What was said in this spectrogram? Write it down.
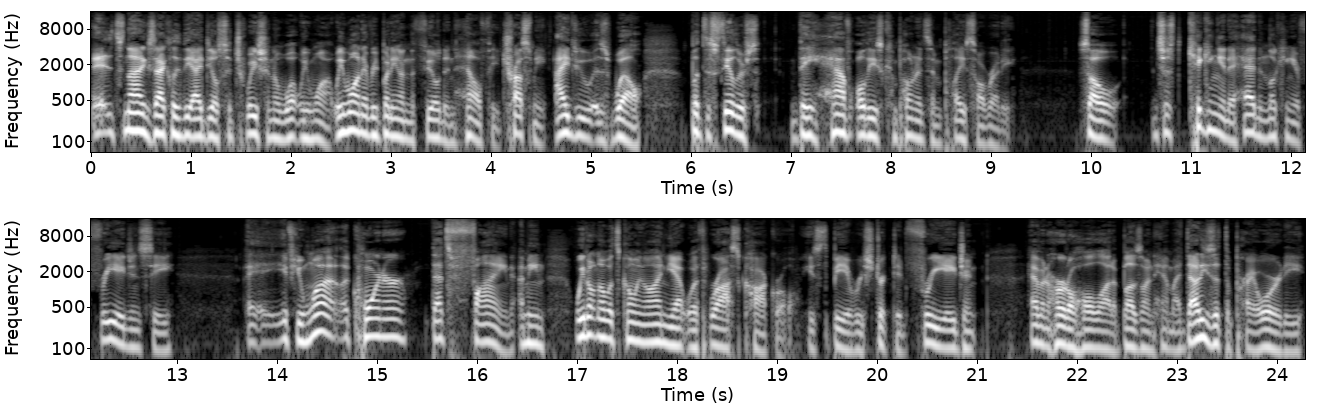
it's not exactly the ideal situation of what we want. We want everybody on the field and healthy. Trust me, I do as well. But the Steelers they have all these components in place already. So just kicking it ahead and looking at free agency, if you want a corner, that's fine. I mean, we don't know what's going on yet with Ross Cockrell. He used to be a restricted free agent. Haven't heard a whole lot of buzz on him. I doubt he's at the priority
